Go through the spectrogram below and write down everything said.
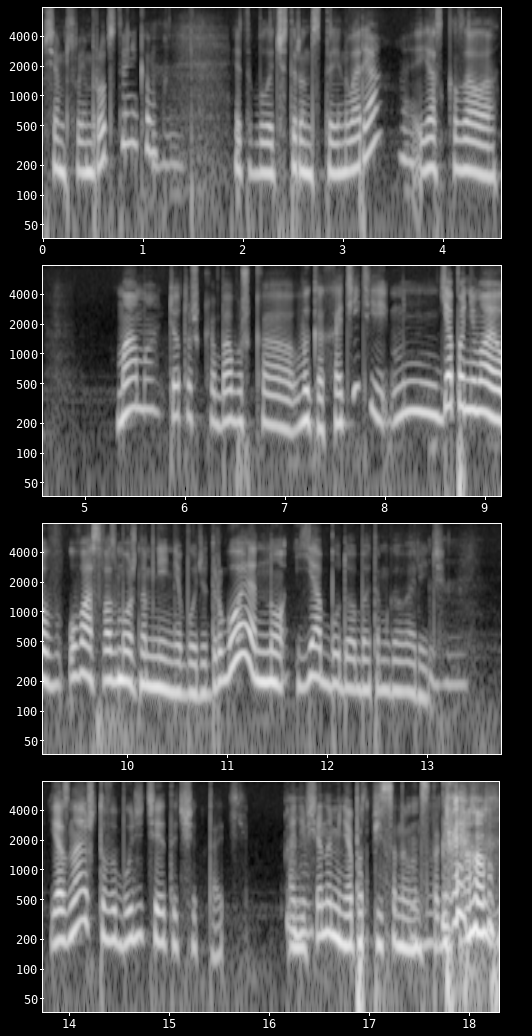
всем своим родственникам. Это было 14 января. Я сказала, мама, тетушка, бабушка, вы как хотите. Я понимаю, у вас, возможно, мнение будет другое, но я буду об этом говорить. Мгм. Я знаю, что вы будете это читать. Они Мгм. все на меня подписаны в. Инстаграм.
